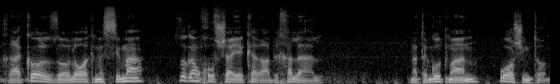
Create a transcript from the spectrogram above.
אחרי הכל זו לא רק משימה, זו גם חופשה יקרה בחלל. נתן גוטמן, וושינגטון.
